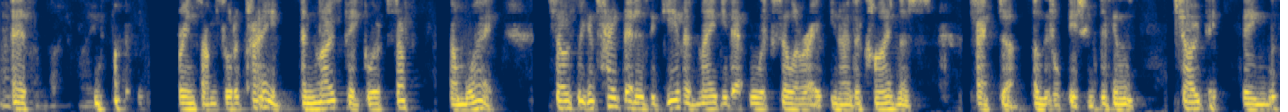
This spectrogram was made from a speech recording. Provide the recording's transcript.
Absolutely. Or in some sort of pain. And most people have suffered some way. So if we can take that as a given, maybe that will accelerate, you know, the kindness factor a little bit. If we can show people being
